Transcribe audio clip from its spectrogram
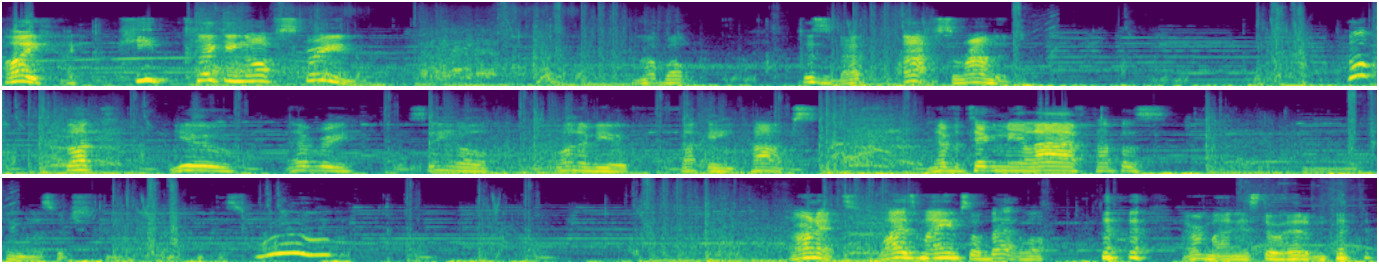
Hi, I keep clicking off screen! Oh, well, this is bad. Ah, surrounded. Whoop! Fuck you, every single one of you fucking cops. Never taking me alive, papas. Uh, I think I'm gonna switch. No, keep this. Woo! Darn it! Why is my aim so bad? Well, never mind, I still hit him.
